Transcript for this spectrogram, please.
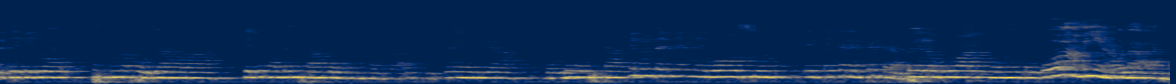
de que yo pues no lo apoyaba, de que tal vez estaba con, con caras de histeria, molesta, que no entendía el negocio, etcétera, etcétera. Pero cuando me tocó a mí hablar,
